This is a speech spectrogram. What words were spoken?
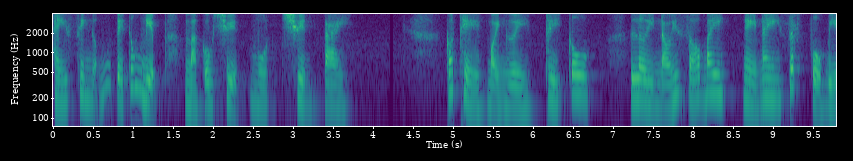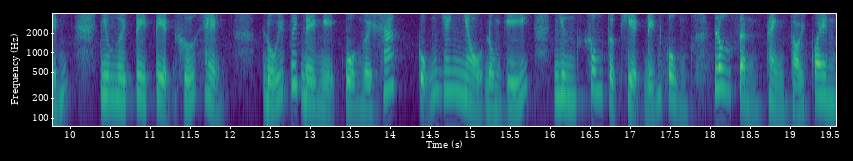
hay suy ngẫm về thông điệp mà câu chuyện muốn truyền tài. Có thể mọi người thấy câu lời nói gió bay ngày nay rất phổ biến, nhiều người tùy tiện hứa hẹn đối với đề nghị của người khác cũng nhanh nhậu đồng ý nhưng không thực hiện đến cùng, lâu dần thành thói quen,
